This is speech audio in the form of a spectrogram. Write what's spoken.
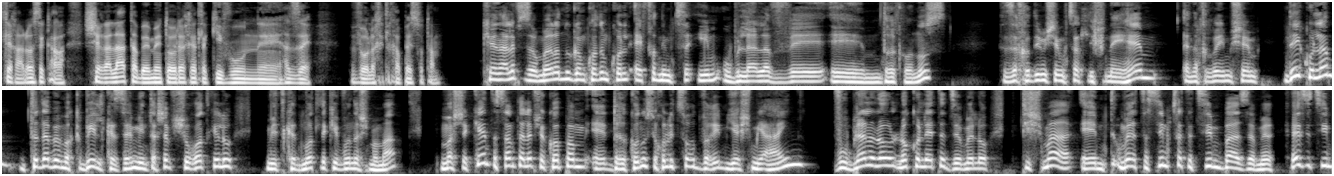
סליחה לא סקרה שרלטה באמת הולכת לכיוון אה, הזה והולכת לחפש אותם. כן א' זה אומר לנו גם קודם כל איפה נמצאים אובללה ודרקונוס. אז אנחנו יודעים שהם קצת לפניהם אנחנו רואים שהם די כולם אתה יודע במקביל כזה מין תחשב שורות כאילו מתקדמות לכיוון השממה? מה שכן אתה שמת לב שכל פעם אה, דרקונוס יכול ליצור דברים יש מאין? והוא בלה לא, לא קולט את זה אומר לו תשמע אה, אומר תשים קצת עצים בזה. אומר איזה עצים?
